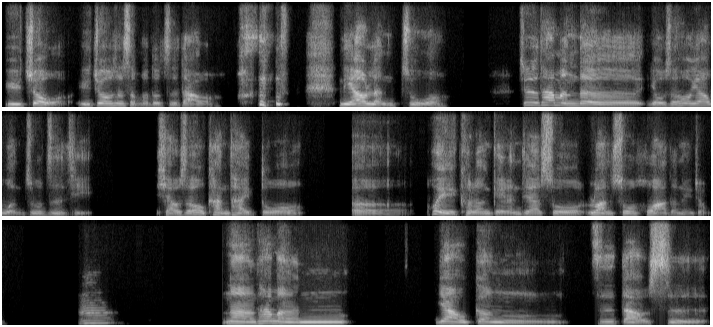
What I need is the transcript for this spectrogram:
宇宙，宇宙是什么都知道哦，你要忍住哦。就是他们的有时候要稳住自己，小时候看太多，呃，会可能给人家说乱说话的那种，嗯。那他们要更知道是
